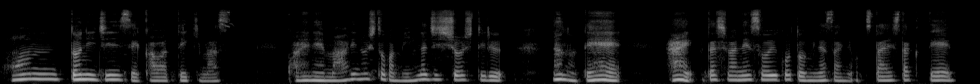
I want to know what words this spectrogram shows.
本当に人生変わっていきます。これね周りの人がみんな実証してる。なのではい私はねそういうことを皆さんにお伝えしたくて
